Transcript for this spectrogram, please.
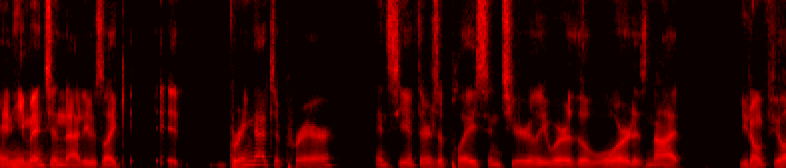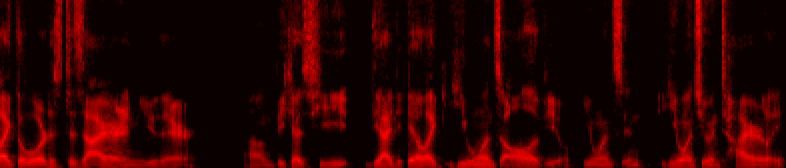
And he mentioned that he was like, it, bring that to prayer and see if there's a place interiorly where the Lord is not. You don't feel like the Lord is desiring you there um, because he the idea like he wants all of you. He wants in he wants you entirely.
